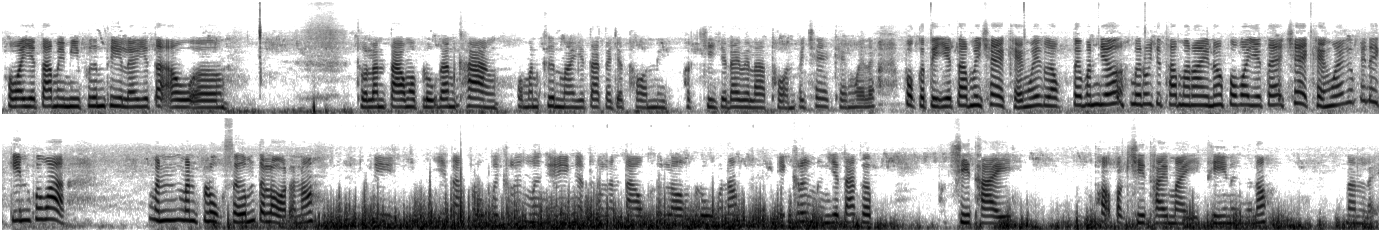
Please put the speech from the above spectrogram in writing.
เพราะว่ายายตาไม่มีพื้นที่แล้วยายตาเอาเออ ถั่วลันเตามาปลูกด้านข้างพอมันขึ้นมายายตาก็จะถอนนี่ผักชีจะได้เวลาถอนไปแช่แข็งไว้แล้ว ปกติยายตาไม่แช่แข็งไว้หรอกแต่มันเยอะไม่รู้จะทำอะไรเนาะเพราะว่ายายตาแช่แข็งไว้ก็ไม่ได้กิน เพราะว่ามันมันปลูกเสริมตลอดอะเนาะนี่ยายตาปลูกไปครึ่งหนึ่งเองอะถั่วลันเตาคือลองปลูกเนาะอีกครึ่งหนึ่งยายตาก็ผักชีไทย เพาะผักชีไทยใหม่อีกทีหนึ่งเนาะนั่นแหละ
